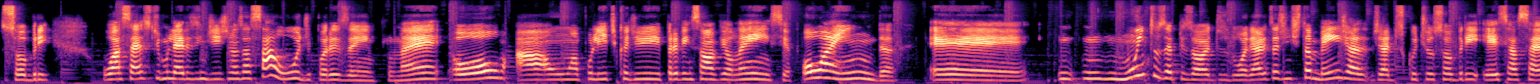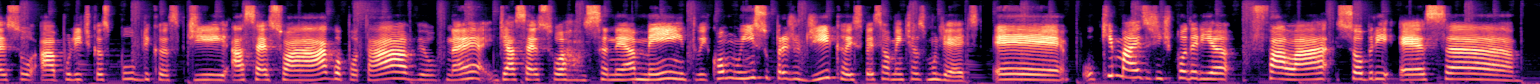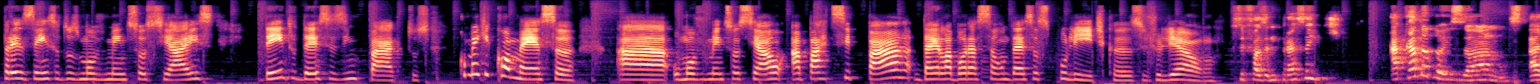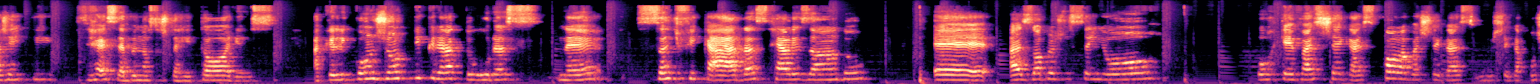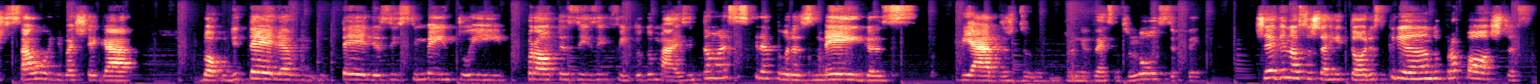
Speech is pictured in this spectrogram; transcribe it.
sobre o acesso de mulheres indígenas à saúde, por exemplo, né? Ou a uma política de prevenção à violência, ou ainda é, em, muitos episódios do Olhares, a gente também já, já discutiu sobre esse acesso a políticas públicas de acesso à água potável, né? De acesso ao saneamento e como isso prejudica especialmente as mulheres. É, o que mais a gente poderia falar sobre essa presença dos movimentos sociais dentro desses impactos? Como é que começa a, o movimento social a participar da elaboração dessas políticas, Julião? Se fazendo presente. A cada dois anos, a gente recebe nos nossos territórios aquele conjunto de criaturas né, santificadas, realizando é, as obras do Senhor, porque vai chegar a escola, vai chegar, vai chegar posto de saúde, vai chegar bloco de telha, telhas e cimento e próteses, enfim, tudo mais. Então, essas criaturas meigas, criadas do, do universo de Lúcifer, chegam em nossos territórios criando propostas.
